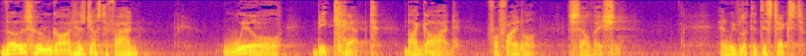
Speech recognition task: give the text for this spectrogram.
Those whom God has justified will be kept by God for final salvation. And we've looked at this text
